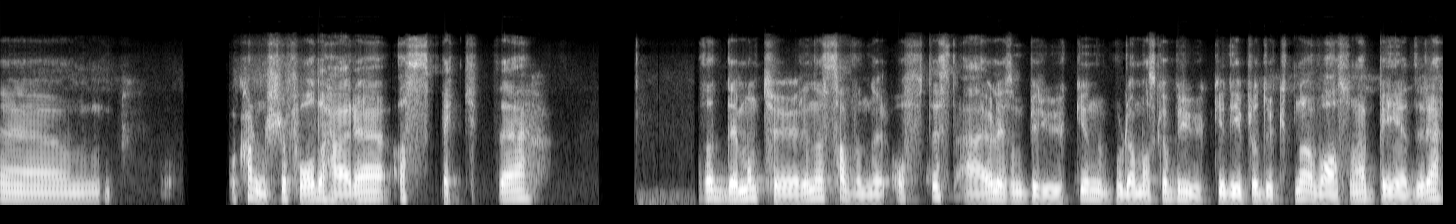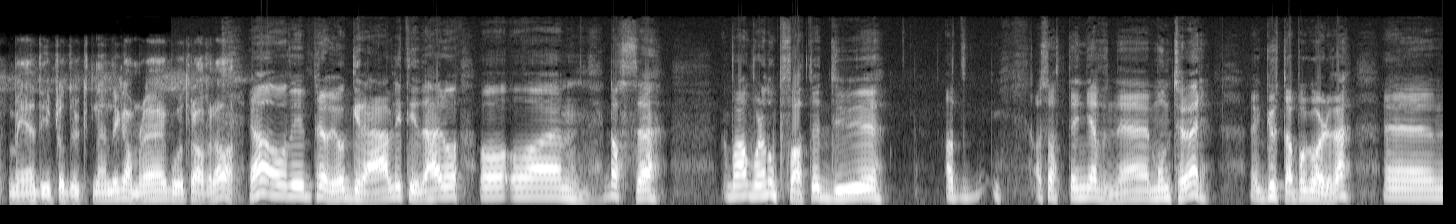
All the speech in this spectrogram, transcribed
Eh, og kanskje få det her aspektet Altså, det montørene savner oftest, er jo liksom bruken, hvordan man skal bruke de produktene, og hva som er bedre med de produktene enn de gamle, gode travere. Da. Ja, og vi prøver jo å grave litt i det her. Og, og, og um, Lasse, hva, hvordan oppfatter du at altså, den jevne montør, gutta på gulvet, eh,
